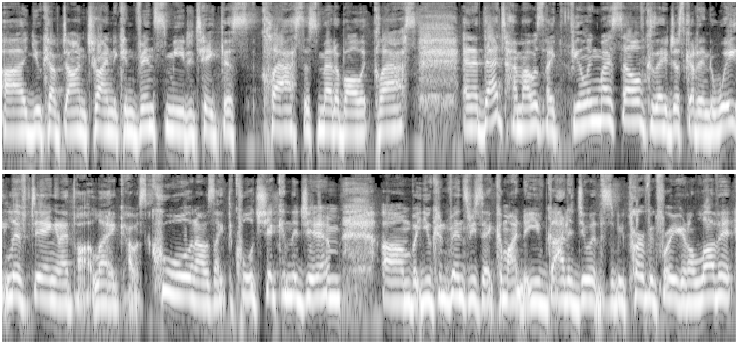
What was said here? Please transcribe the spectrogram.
uh, you kept on trying to convince me to take this class, this metabolic class, and at that I was like feeling myself because I just got into weightlifting and I thought like I was cool and I was like the cool chick in the gym. Um, but you convinced me, said, come on, you've got to do it. This will be perfect for you. You're going to love it.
